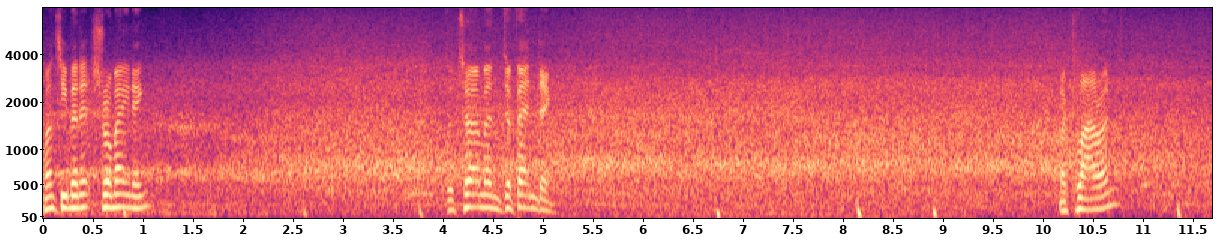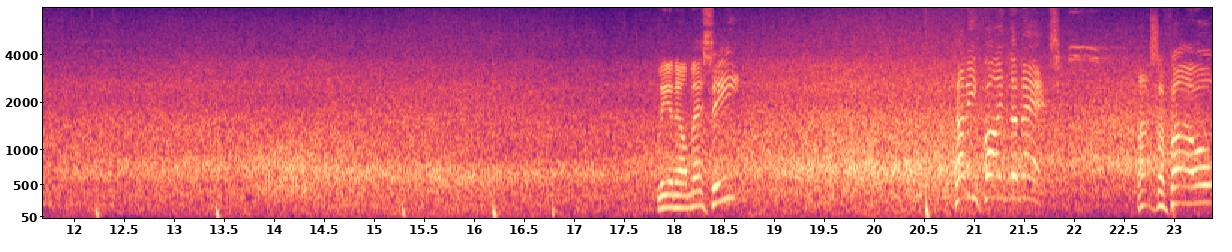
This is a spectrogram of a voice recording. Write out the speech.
Twenty minutes remaining. Determined defending. Maclaren. Lionel Messi. Can he find the net? That's a foul,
